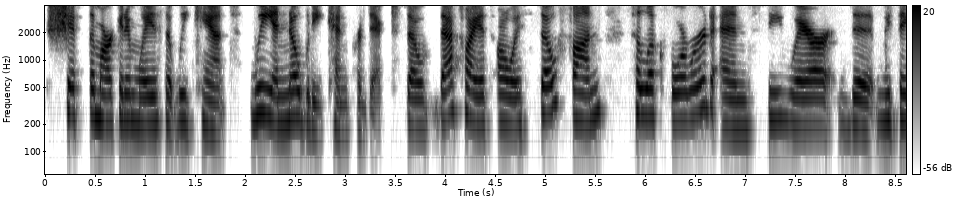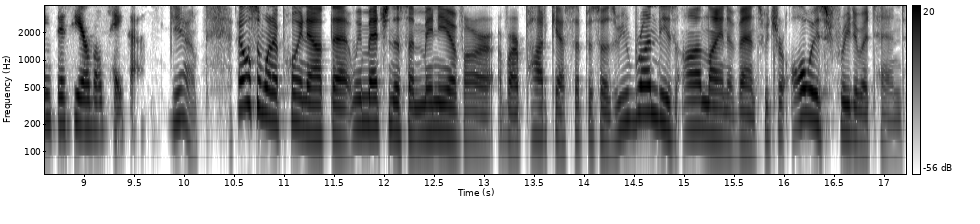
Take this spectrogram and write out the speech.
shift the market in ways that we can't we and nobody can predict. So that's why it's always so fun to look forward and see where the we think this year will take us. Yeah. I also want to point out that we mentioned this on many of our of our podcast episodes. We run these online events which are always free to attend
